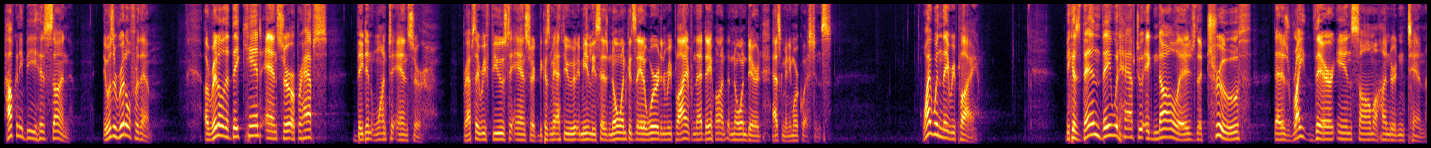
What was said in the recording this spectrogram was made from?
how can he be his son? It was a riddle for them, a riddle that they can't answer, or perhaps they didn't want to answer. Perhaps they refused to answer because Matthew immediately says no one could say a word in reply, and from that day on, no one dared ask him any more questions. Why wouldn't they reply? Because then they would have to acknowledge the truth that is right there in Psalm 110.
